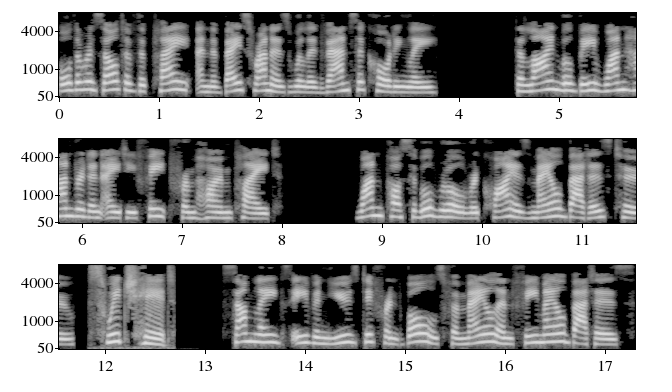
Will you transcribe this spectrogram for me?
or the result of the play, and the base runners will advance accordingly. The line will be 180 feet from home plate. One possible rule requires male batters to switch hit. Some leagues even use different balls for male and female batters.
